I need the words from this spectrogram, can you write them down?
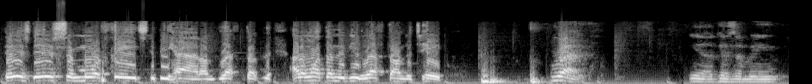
There's there's some more fades to be had. I'm left. I don't want them to be left on the table. Right. You know, because I mean,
